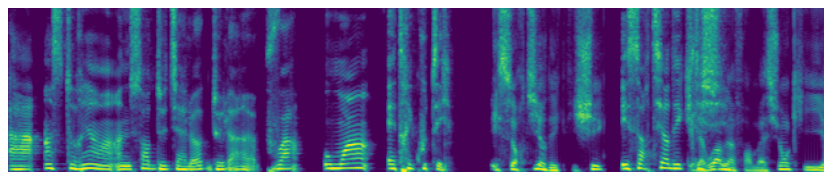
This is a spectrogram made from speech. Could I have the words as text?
à instaurer une sorte de dialogue, de la, pouvoir au moins être écouté. Et sortir des clichés. Et sortir des clichés. Et avoir l'information qui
